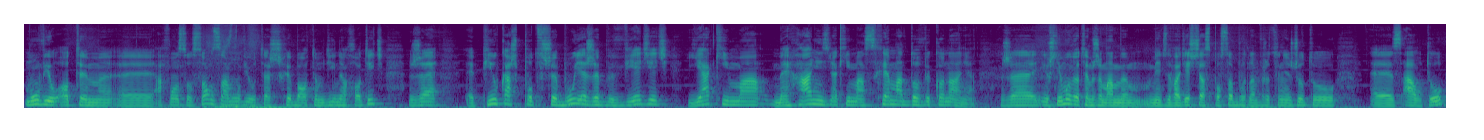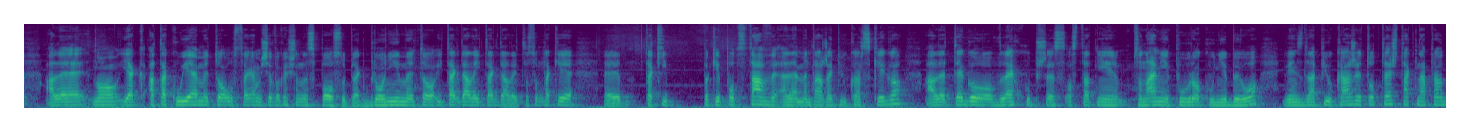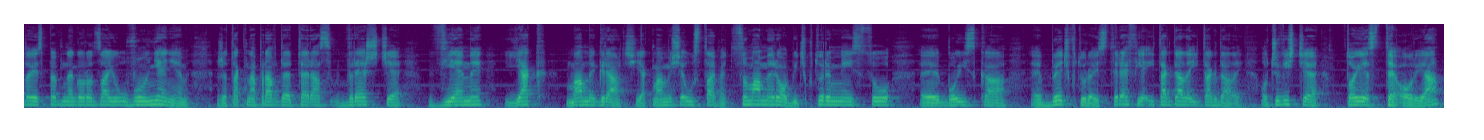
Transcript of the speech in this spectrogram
Mówił o tym y, Afonso Sousa, mówił też chyba o tym Dino Hotic, że y, piłkarz potrzebuje, żeby wiedzieć, jaki ma mechanizm, jaki ma schemat do wykonania. Że już nie mówię o tym, że mamy mieć 20 sposobów na wyrzucenie rzutu z autu, ale no, jak atakujemy, to ustawiamy się w określony sposób, jak bronimy, to i tak dalej, i tak dalej. To są takie, taki takie podstawy elementarza piłkarskiego, ale tego w Lechu przez ostatnie co najmniej pół roku nie było, więc dla piłkarzy to też tak naprawdę jest pewnego rodzaju uwolnieniem, że tak naprawdę teraz wreszcie wiemy, jak mamy grać, jak mamy się ustawiać, co mamy robić, w którym miejscu e, boiska e, być, w której strefie i tak dalej, i tak dalej. Oczywiście to jest teoria,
